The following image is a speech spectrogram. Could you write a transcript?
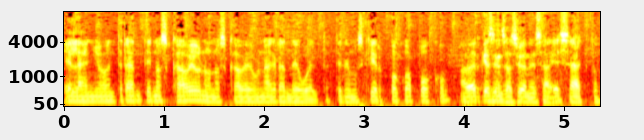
el año entrante nos cabe o no nos cabe una grande vuelta. Tenemos que ir poco a poco. A ver qué sensaciones hay. Exacto.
